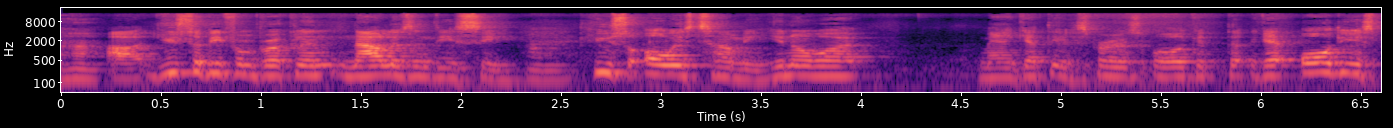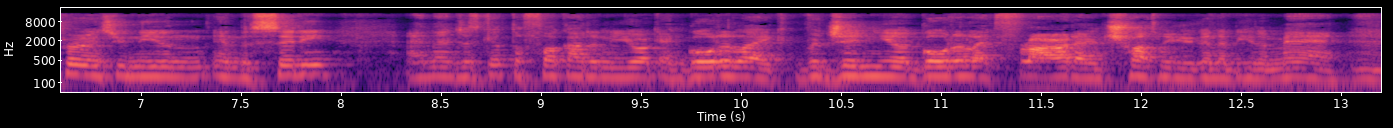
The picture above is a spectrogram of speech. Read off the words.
Uh-huh. uh, used to be from Brooklyn, now lives in DC. He used to always tell me, you know what, man, get the experience, or get the, get all the experience you need in, in the city, and then just get the fuck out of New York and go to like Virginia, go to like Florida, and trust me, you're gonna be the man. Mm.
